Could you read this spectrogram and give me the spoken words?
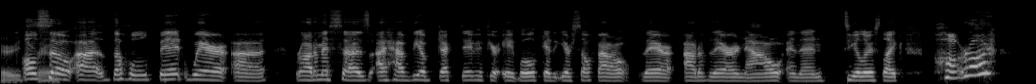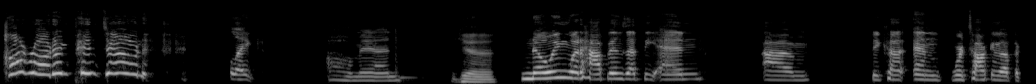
Very. Also, uh the whole bit where uh Rodimus says, I have the objective, if you're able, get yourself out there out of there now, and then dealer's like, Hot Rod, Hot Rod, I'm pinned down. Like, oh man. yeah, Knowing what happens at the end Um, because and we're talking about the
